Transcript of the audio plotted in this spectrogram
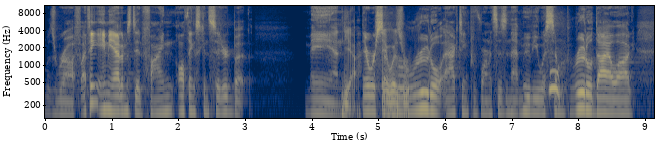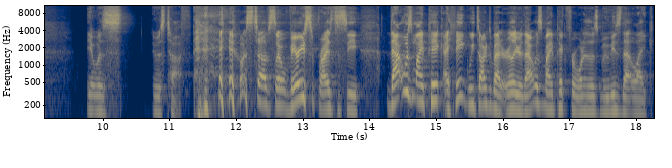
was rough. I think Amy Adams did fine, all things considered, but man, yeah, there were some was, brutal acting performances in that movie with whew. some brutal dialogue. It was it was tough. it was tough. So very surprised to see that was my pick. I think we talked about it earlier. That was my pick for one of those movies that like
